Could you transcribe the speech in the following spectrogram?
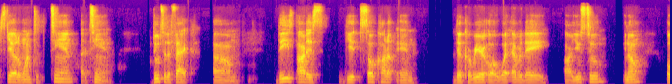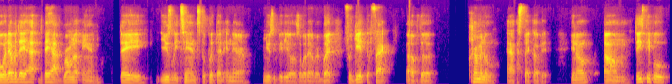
scale of one to 10, a 10, due to the fact um, these artists get so caught up in the career or whatever they are used to, you know, or whatever they have they have grown up in, they usually tend to put that in their music videos or whatever, but forget the fact of the criminal aspect of it. You know, um, these people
